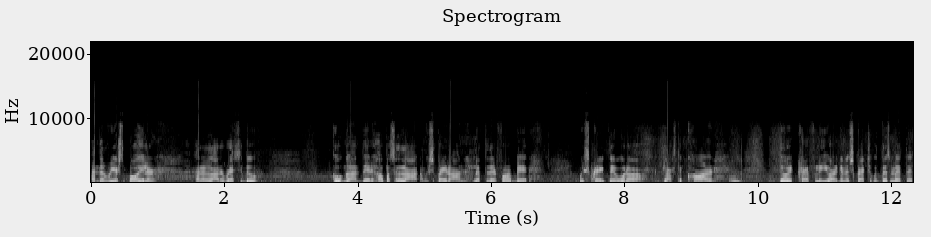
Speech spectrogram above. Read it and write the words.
And the rear spoiler had a lot of residue. Goo Gone did help us a lot. We sprayed on, left it there for a bit. We scraped it with a plastic card. Mm-hmm. Do it carefully, you are gonna scratch it with this method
